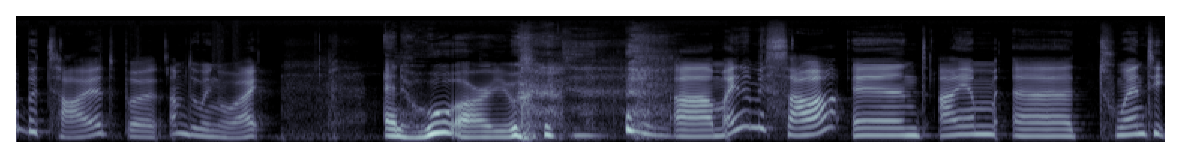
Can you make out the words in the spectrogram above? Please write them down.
A bit tired, but I'm doing all right. And who are you? uh, my name is Sara, and I am uh, 20,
